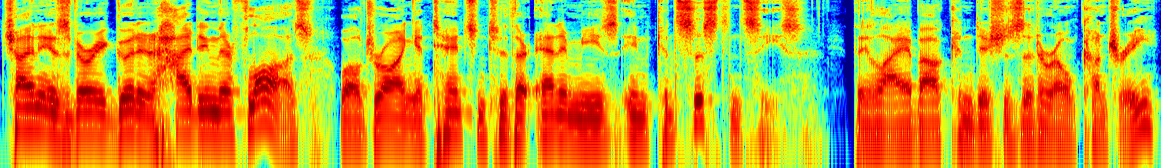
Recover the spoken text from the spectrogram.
China is very good at hiding their flaws while drawing attention to their enemies' inconsistencies. They lie about conditions in their own country,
